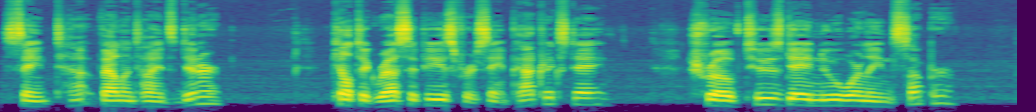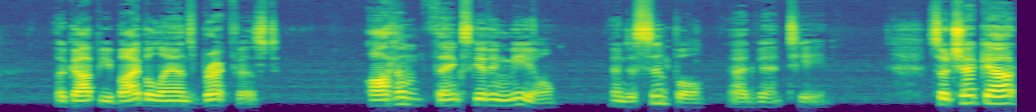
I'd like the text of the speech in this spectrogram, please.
St. Valentine's dinner, Celtic recipes for St. Patrick's Day, Shrove Tuesday New Orleans supper, Agape Bible Lands breakfast, autumn Thanksgiving meal, and a simple Advent tea. So check out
